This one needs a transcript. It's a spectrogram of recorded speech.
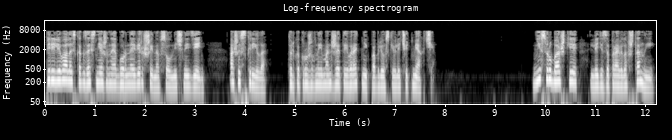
Переливалась, как заснеженная горная вершина в солнечный день, аж искрила, только кружевные манжеты и воротник поблескивали чуть мягче. Низ рубашки леди заправила в штаны.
